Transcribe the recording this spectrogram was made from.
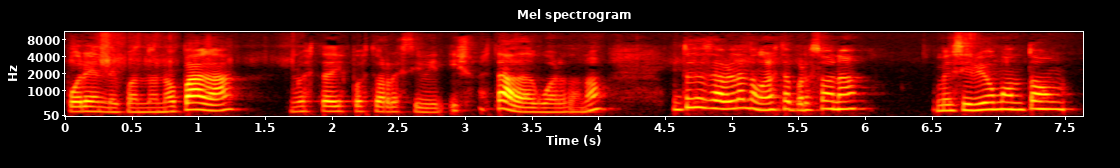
Por ende, cuando no paga, no está dispuesto a recibir. Y yo no estaba de acuerdo, ¿no? Entonces, hablando con esta persona, me sirvió un montón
